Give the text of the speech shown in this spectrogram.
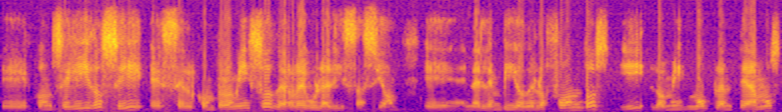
eh, conseguido, sí, es el compromiso de regularización eh, en el envío de los fondos y lo mismo planteamos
